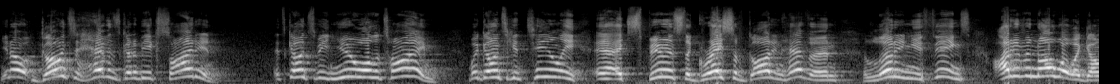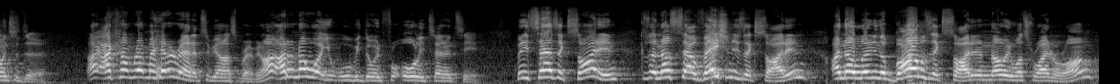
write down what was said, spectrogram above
You know, going to heaven is going to be exciting. It's going to be new all the time. We're going to continually uh, experience the grace of God in heaven, learning new things. I don't even know what we're going to do. I, I can't wrap my head around it, to be honest, brethren. I, I don't know what you will be doing for all eternity. But it sounds exciting because I know salvation is exciting. I know learning the Bible is exciting and knowing what's right and wrong.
